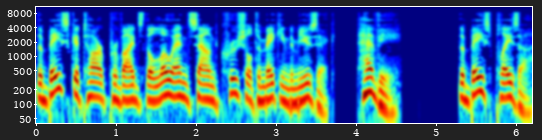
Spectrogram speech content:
The bass guitar provides the low-end sound crucial to making the music heavy. The bass plays a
